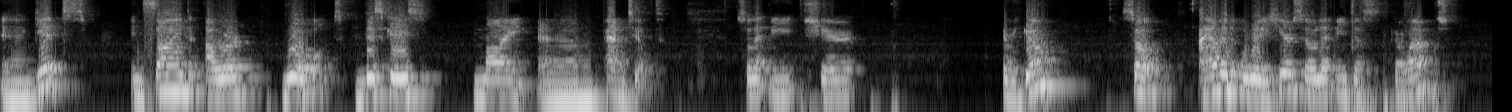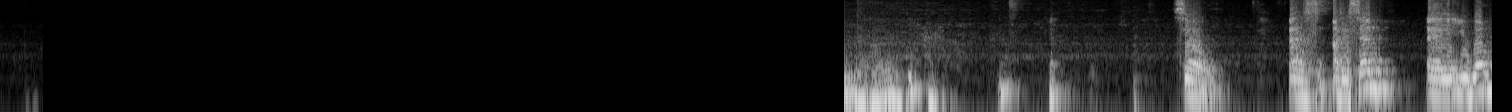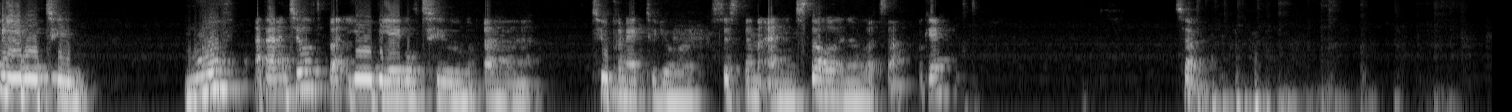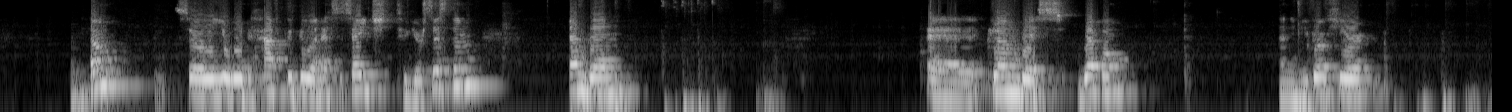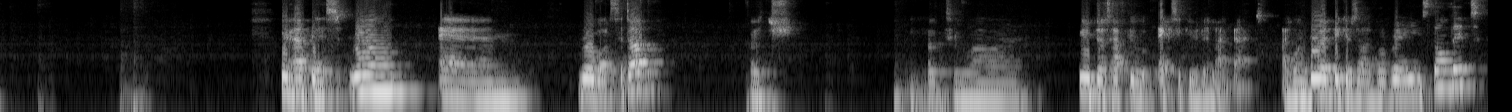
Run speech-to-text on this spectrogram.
and Git inside our robot. In this case, my um, pan tilt. So let me share. There we go. So I have it already here. So let me just go out. So, as, as I said, uh, you won't be able to move a and tilt, but you'll be able to uh, to connect to your system and install and all that stuff. Okay. So, go. So you would have to do an SSH to your system, and then uh, clone this repo. And if you go here, you have this real um, robot setup, which go to our, you just have to execute it like that. I won't do it because I've already installed it.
